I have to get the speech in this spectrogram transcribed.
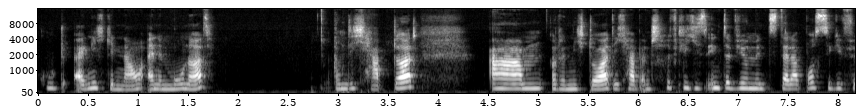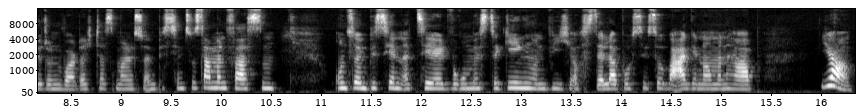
gut eigentlich genau einem Monat. Und ich habe dort, ähm, oder nicht dort, ich habe ein schriftliches Interview mit Stella Bossi geführt und wollte euch das mal so ein bisschen zusammenfassen und so ein bisschen erzählt, worum es da ging und wie ich auch Stella Bossi so wahrgenommen habe. Ja,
